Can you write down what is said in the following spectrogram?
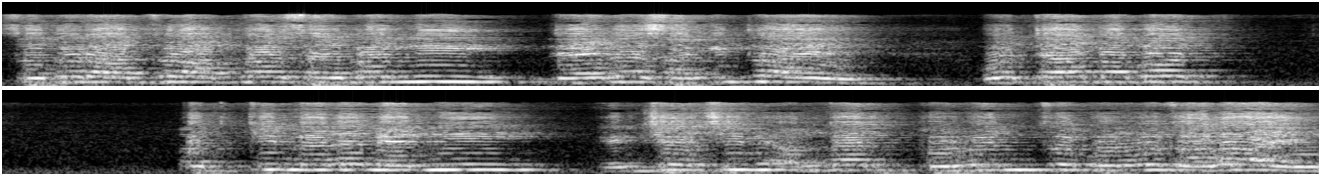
सदर अर्ज आमदार साहेबांनी द्यायला सांगितलं आहे व त्याबाबत पत्की मॅडम यांनी यांच्याशी आमदार थोरवेंचं बोलणं झालं आहे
